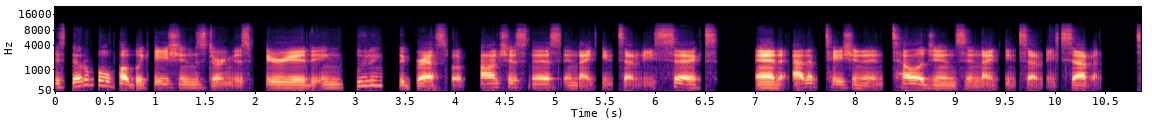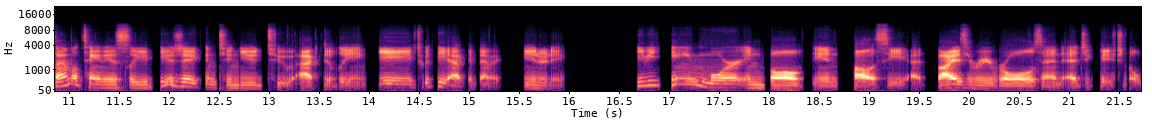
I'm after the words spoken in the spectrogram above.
His notable publications during this period, including The Grasp of Consciousness in 1976 and Adaptation and Intelligence in 1977. Simultaneously, Piaget continued to actively engage with the academic community. He became more involved in policy advisory roles and educational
